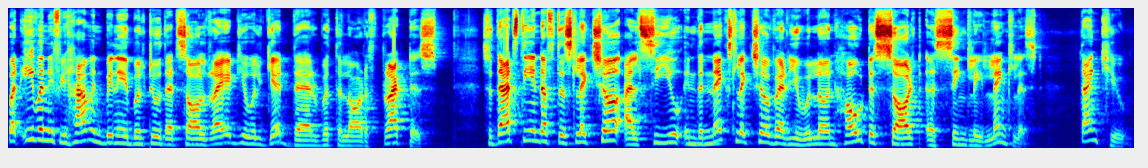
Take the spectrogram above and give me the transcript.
but even if you haven't been able to, that's alright, you will get there with a lot of practice. So that's the end of this lecture. I'll see you in the next lecture where you will learn how to sort a singly linked list. Thank you.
